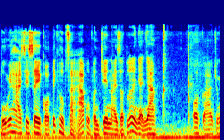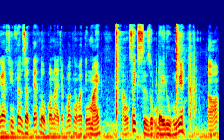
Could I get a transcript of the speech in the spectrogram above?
42 cc có tích hợp xả áp ở phần trên này, giật rất là nhẹ nhàng. Rồi cửa hàng chúng em xin phép giật test nổ con này cho các bác nghe qua tiếng máy. Thắng xích sử dụng đầy đủ nguyên. Đó.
